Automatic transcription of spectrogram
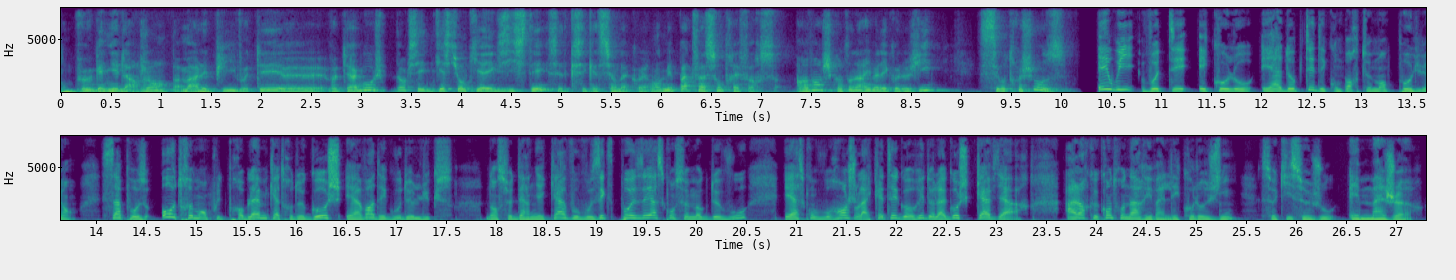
on peut gagner de l'argent, pas mal, et puis voter, euh, voter à gauche. Donc c'est une question qui a existé, c'est ces questions de la cohérence, mais pas de façon très forte. En revanche, quand on arrive à l'écologie, c'est autre chose. Et oui, voter écolo et adopter des comportements polluants, ça pose autrement plus de problèmes qu'être de gauche et avoir des goûts de luxe. Dans ce dernier cas, vous vous exposez à ce qu'on se moque de vous et à ce qu'on vous range dans la catégorie de la gauche caviar. Alors que quand on arrive à l'écologie, ce qui se joue est majeur.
